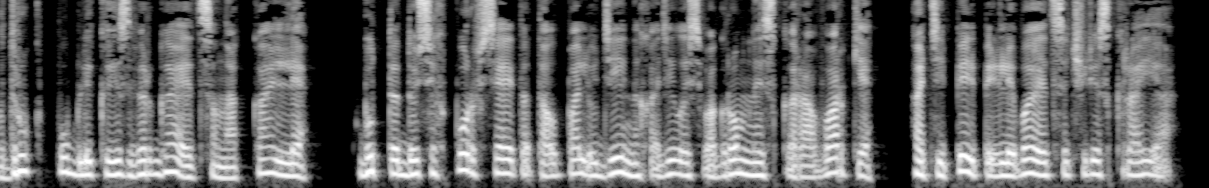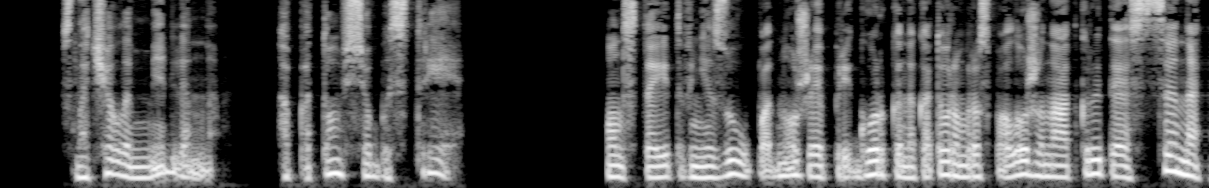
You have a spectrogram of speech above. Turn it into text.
Вдруг публика извергается на Калле, будто до сих пор вся эта толпа людей находилась в огромной скороварке, а теперь переливается через края. Сначала медленно, а потом все быстрее. Он стоит внизу у подножия пригорка, на котором расположена открытая сцена,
